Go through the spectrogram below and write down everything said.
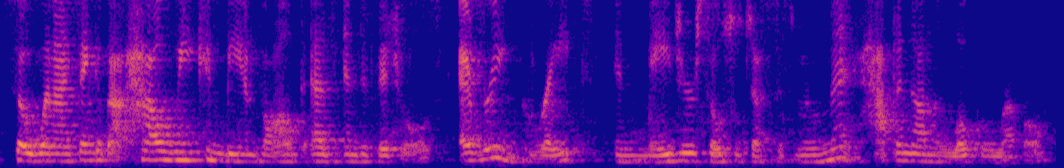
so when I think about how we can be involved as individuals, every great and major social justice movement happened on the local level.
